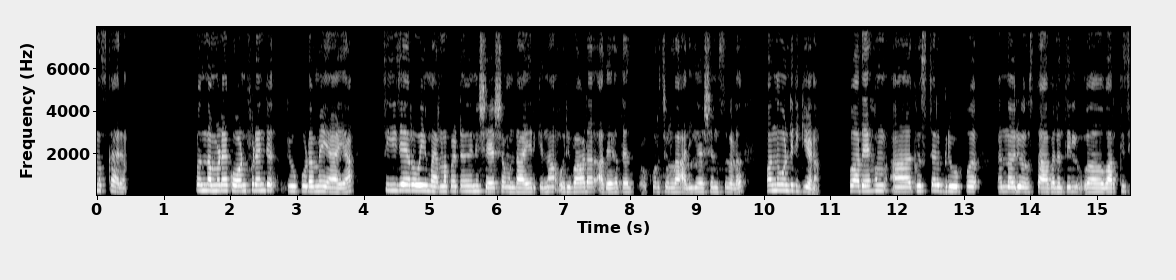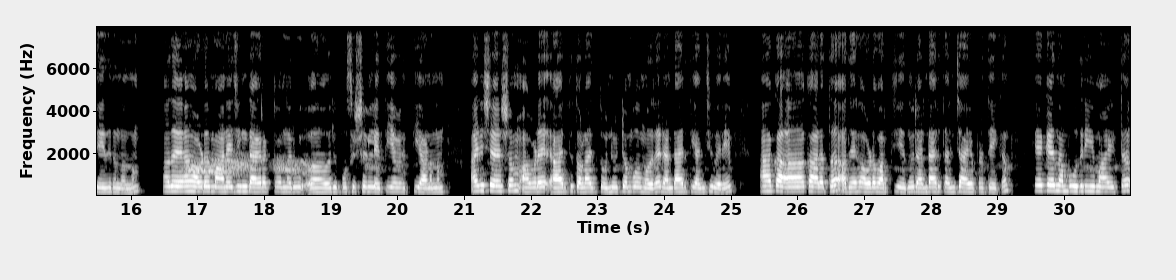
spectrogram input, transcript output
നമസ്കാരം. ഇപ്പം നമ്മുടെ കോൺഫിഡന്റ് ഗ്രൂപ്പ് ഉടമയായ സി ജെ റോയി മരണപ്പെട്ടതിന് ശേഷം ഉണ്ടായിരിക്കുന്ന ഒരുപാട് അദ്ദേഹത്തെ കുറിച്ചുള്ള അലിഗേഷൻസുകൾ വന്നുകൊണ്ടിരിക്കുകയാണ്. അപ്പോൾ അദ്ദേഹം ക്രിസ്റ്റൽ ഗ്രൂപ്പ് എന്നൊരു സ്ഥാപനത്തിൽ വർക്ക് ചെയ്തിരുന്നെന്നും അദ്ദേഹം അവിടെ മാനേജിങ് ഡയറക്ടർ എന്നൊരു ഒരു പൊസിഷനിൽ എത്തിയ വ്യക്തിയാണെന്നും അതിനുശേഷം അവിടെ ആയിരത്തി തൊള്ളായിരത്തി തൊണ്ണൂറ്റൊമ്പത് മുതൽ രണ്ടായിരത്തി അഞ്ച് വരെ ആ കാലത്ത് അദ്ദേഹം അവിടെ വർക്ക് ചെയ്തു. രണ്ടായിരത്തി അഞ്ചായപ്പോഴത്തേക്കും കെ. കെ. നമ്പൂതിരിയുമായിട്ട്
